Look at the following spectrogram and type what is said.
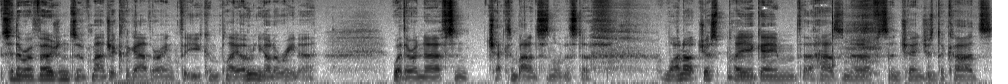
so there are versions of Magic the Gathering that you can play only on Arena, where there are nerfs and checks and balances and all this stuff. Why not just play a game that has nerfs and changes to cards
